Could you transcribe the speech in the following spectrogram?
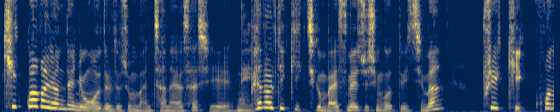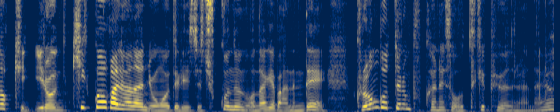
킥과 관련된 용어들도 좀 많잖아요, 사실. 뭐 네. 페널티킥 지금 말씀해주신 것도 있지만 프리킥, 코너킥 이런 킥과 관련한 용어들이 이제 축구는 워낙에 많은데 그런 것들은 북한에서 어떻게 표현을 하나요?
